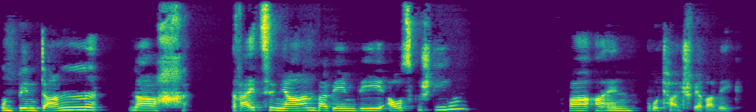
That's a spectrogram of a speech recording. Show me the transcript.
Und bin dann nach 13 Jahren bei BMW ausgestiegen. War ein brutal schwerer Weg.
